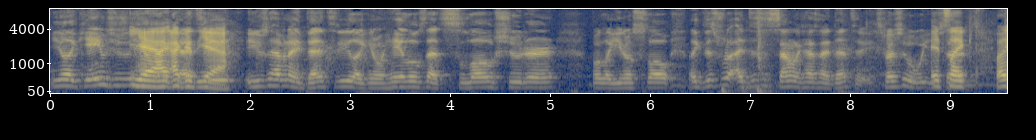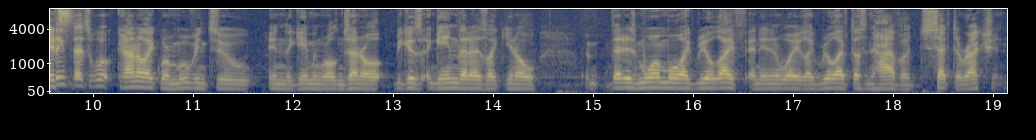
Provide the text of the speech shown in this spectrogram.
you know, like games usually. Yeah, have an I- I could- yeah. It usually have an identity. Like you know, Halo's that slow shooter, but like you know, slow. Like this, re- it doesn't sound like it has an identity, especially with what you It's said. like But I it's, think that's what kind of like we're moving to in the gaming world in general because a game that has like you know that is more and more like real life and in a way like real life doesn't have a set direction.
